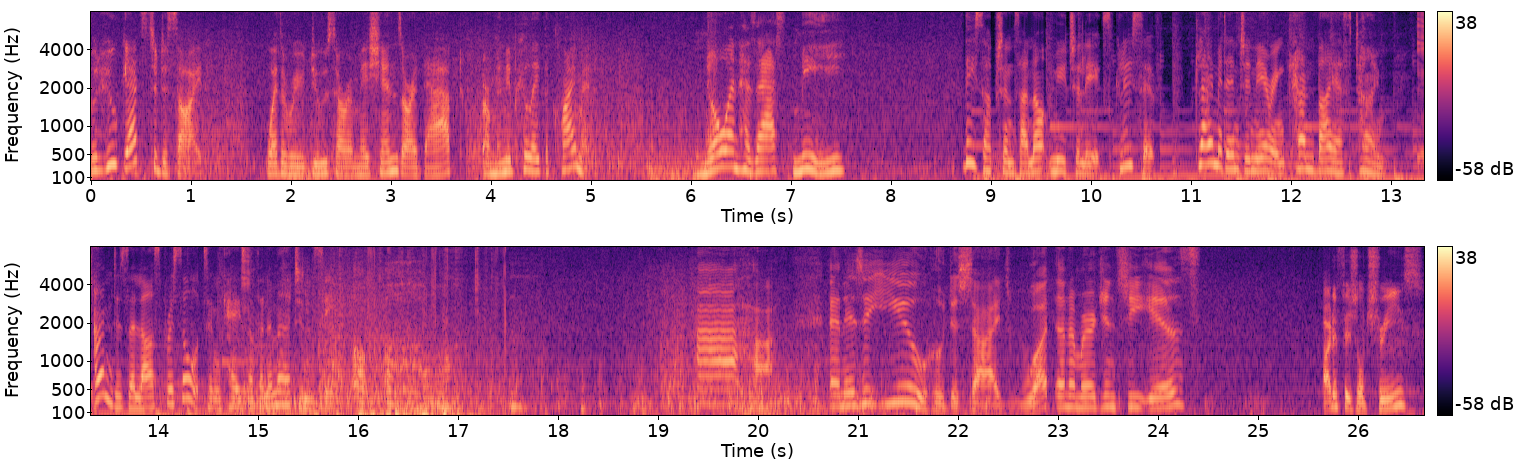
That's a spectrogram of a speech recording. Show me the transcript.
But who gets to decide whether we reduce our emissions or adapt or manipulate the climate? No one has asked me. These options are not mutually exclusive. Climate engineering can buy us time and is a last resort in case of an emergency. Oh, oh. Ha ha. And is it you who decides what an emergency is? Artificial trees,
